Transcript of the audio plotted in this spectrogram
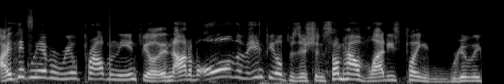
I think we have a real problem in the infield. And out of all the infield positions, somehow Vladdy's playing really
